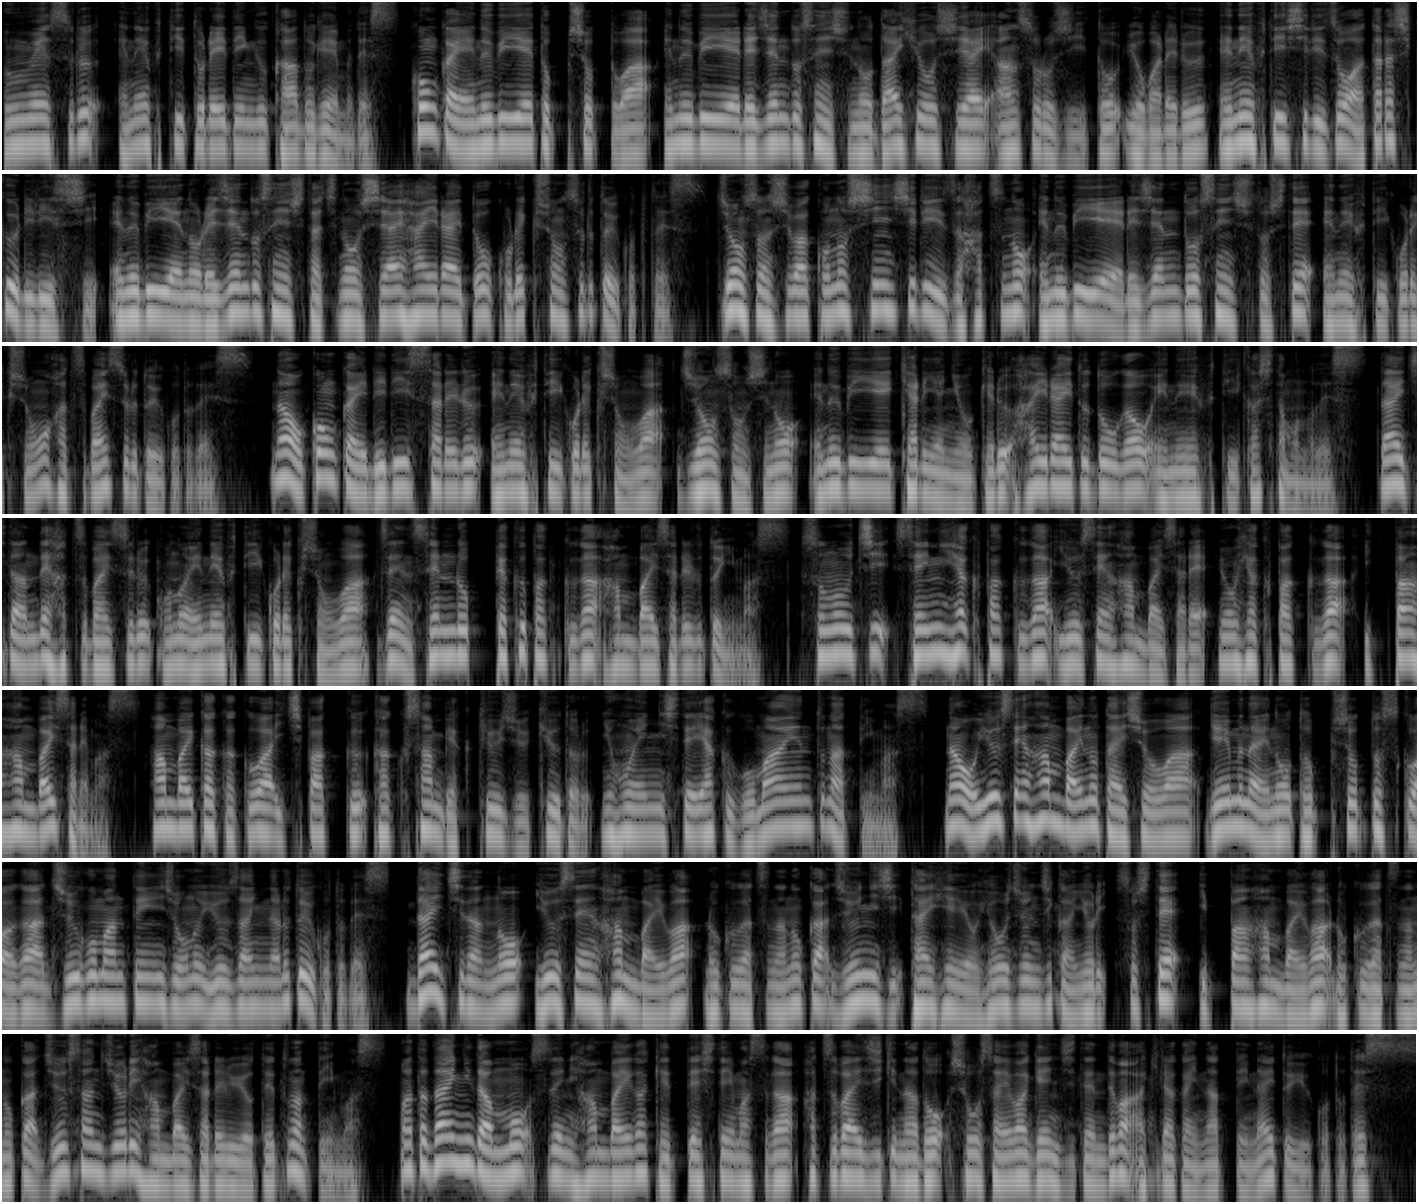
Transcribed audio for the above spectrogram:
運営する NFT トレーディングカードゲームです。今回 NBA トップショットは NBA レジェンド選手の代表試合アンソロジーと呼ばれる NFT シリーズを新しくリリースし、NBA のレジェンド選手選手たちの試合ハイライトをコレクションするということです。ジョンソン氏はこの新シリーズ初の NBA レジェンド選手として NFT コレクションを発売するということです。なお、今回リリースされる NFT コレクションは、ジョンソン氏の NBA キャリアにおけるハイライト動画を NFT 化したものです。第1弾で発売するこの NFT コレクションは、全1600パックが販売されるといいます。そのうち1200パックが優先販売され、400パックが一般販売されます。販売価格は1パック各390 99ドル、日本円にして約5万円となっています。なお、優先販売の対象は、ゲーム内のトップショットスコアが15万点以上のユーザーになるということです。第1弾の優先販売は6月7日12時太平洋標準時間より、そして一般販売は6月7日13時より販売される予定となっています。また第2弾もすでに販売が決定していますが、発売時期など詳細は現時点では明らかになっていないということです。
